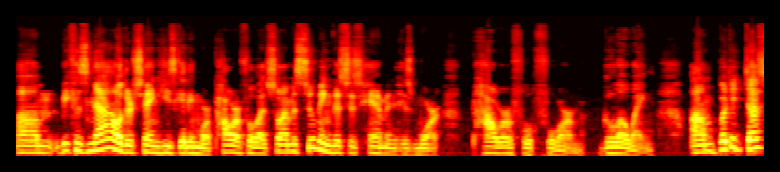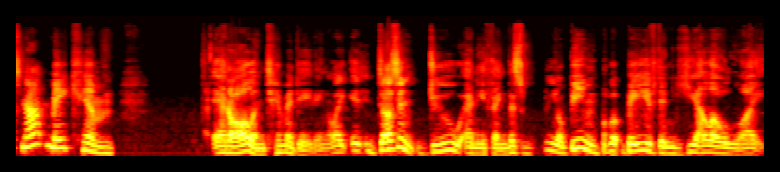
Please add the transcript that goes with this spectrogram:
Um, because now they're saying he's getting more powerful. So I'm assuming this is him in his more powerful form, glowing. Um, but it does not make him at all intimidating. Like it doesn't do anything. This, you know, being b- bathed in yellow light,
